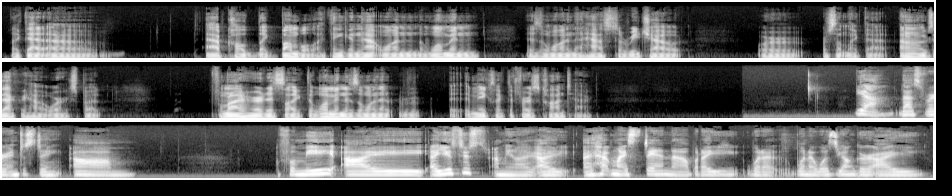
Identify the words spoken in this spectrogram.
like that uh app called like Bumble. I think in that one, the woman is the one that has to reach out or or something like that. I don't know exactly how it works, but from what I heard, it's like the woman is the one that it makes like the first contact. Yeah, that's very interesting. Um, for me, I I used to. I mean, I I, I have my stand now, but I when I when I was younger, I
